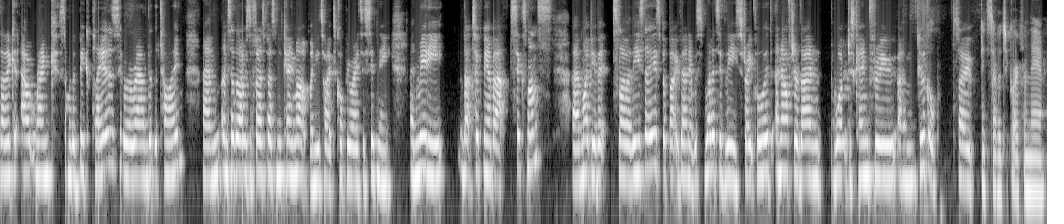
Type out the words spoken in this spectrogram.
that I could outrank some of the big players who were around at the time time. Um, and so that I was the first person who came up when you typed copywriter Sydney. And really, that took me about six months. Uh, might be a bit slower these days, but back then it was relatively straightforward. And after then, the work just came through um, Google. So it started to grow from there.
